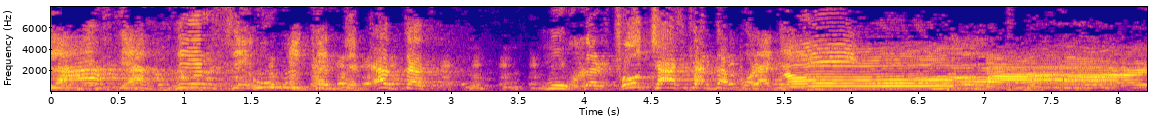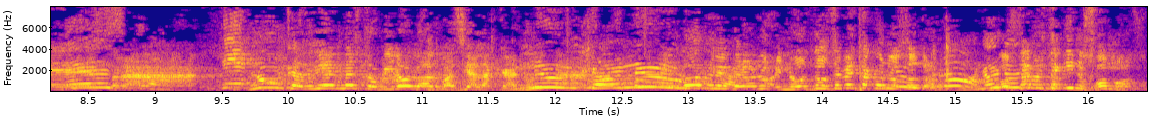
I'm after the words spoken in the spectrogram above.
la hace hacerse única entre tantas mujerchuchas que andan por allí. ¡No, maestra! ¿Qué? Nunca diría el maestro Virolo algo así a la canuta. ¡Nunca, nunca! Pero no, no, no se meta con nosotros. No, sabe usted quiénes somos.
